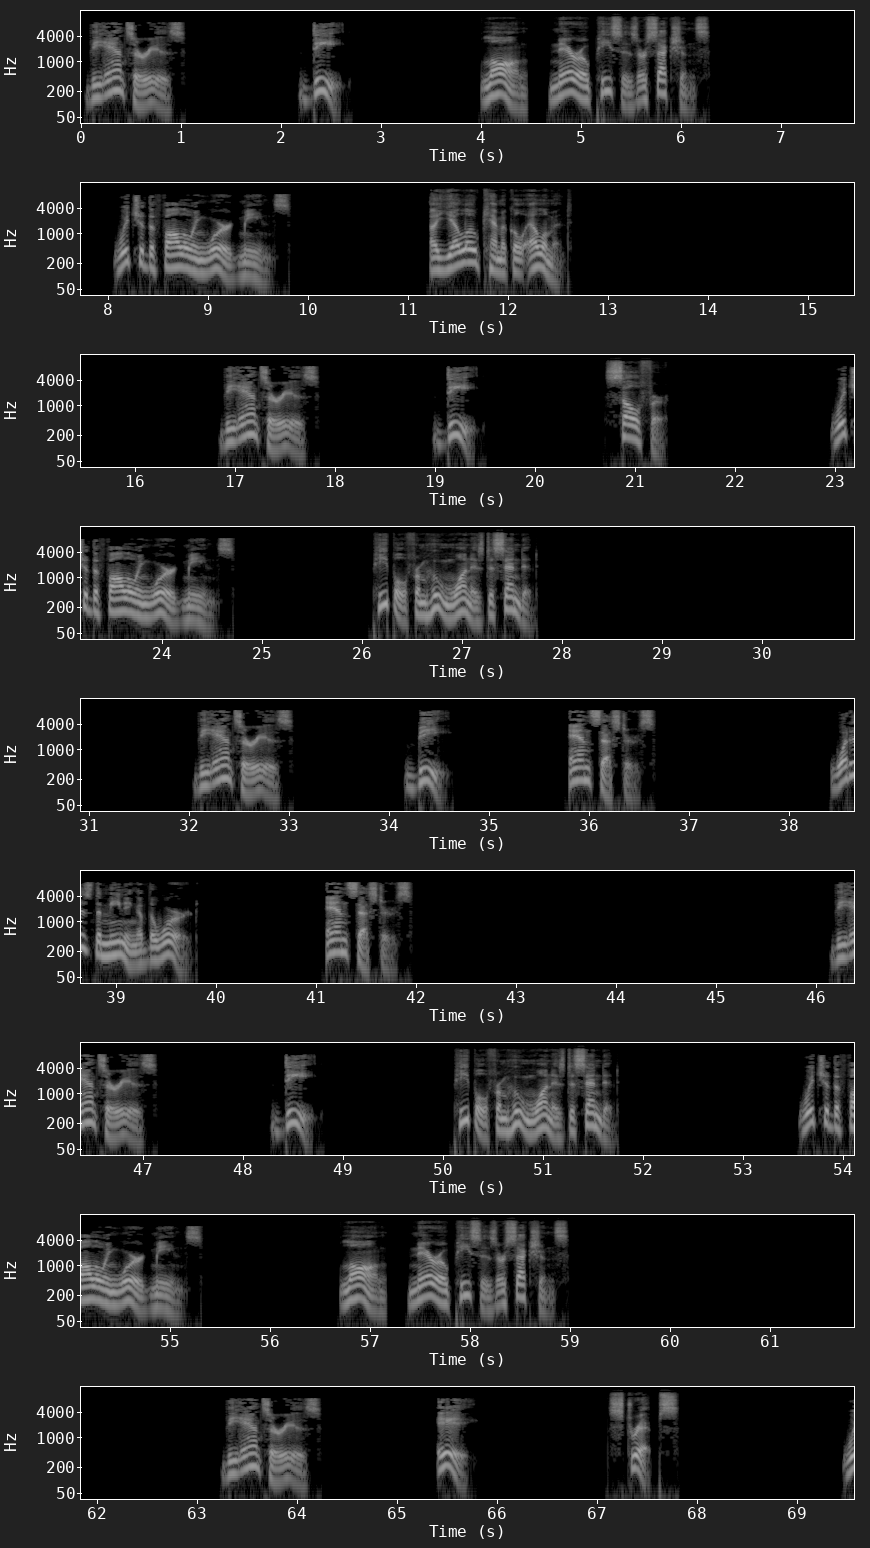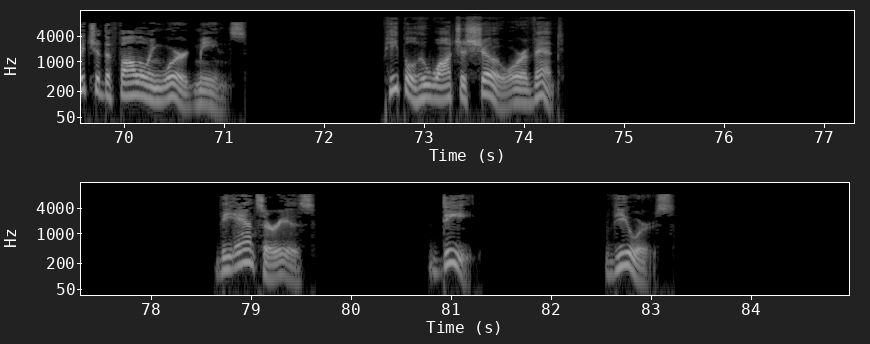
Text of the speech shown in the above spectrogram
The answer is D. Long, narrow pieces or sections. Which of the following word means a yellow chemical element? The answer is D. Sulfur. Which of the following word means people from whom one is descended? The answer is B. Ancestors. What is the meaning of the word? Ancestors. The answer is D. People from whom one is descended. Which of the following word means long, narrow pieces or sections? The answer is A. Strips. Which of the following word means? People who watch a show or event. The answer is D. Viewers.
